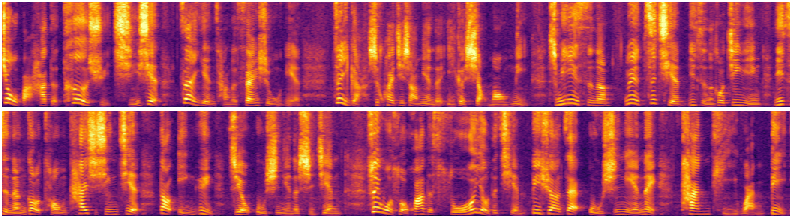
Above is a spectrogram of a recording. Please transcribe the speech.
就把它的特许期限再延长了三十五年。这个啊是会计上面的一个小猫腻，什么意思呢？因为之前你只能够经营，你只能够从开始新建到营运只有五十年的时间，所以我所花的所有的钱必须要在五十年内摊提完毕。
